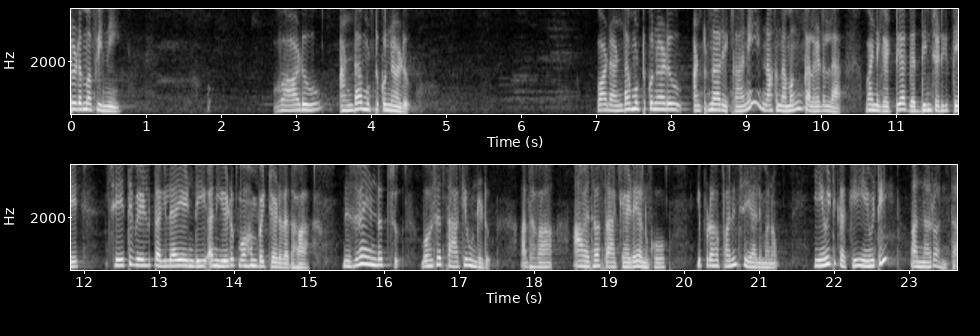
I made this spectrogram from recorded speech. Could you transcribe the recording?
చూడమ్మ పిన్ని. వాడు అండా ముట్టుకున్నాడు. వాడు అండా ముట్టుకున్నాడు అంటున్నారే కానీ నాకు నమ్మకం కలగడలా. వాడిని గట్టిగా గద్దించి అడిగితే చేతి వేళ్ళు తగిలాయండి? అని ఏడుపు మొహం పెట్టాడు వెధవ. నిజమే ఉండొచ్చు. బహుశా తాకి ఉండడు. అథవా ఆ వెధవ తాకాడే అనుకో. ఇప్పుడు ఒక పని చేయాలి మనం. ఏమిటి కక్కి ఏమిటి? అన్నారు అంతా.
